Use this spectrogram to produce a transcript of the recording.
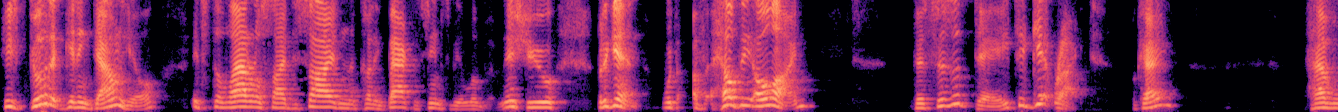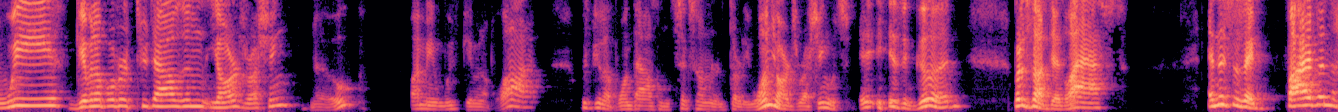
He's good at getting downhill. It's the lateral side to side and the cutting back that seems to be a little bit of an issue. But again, with a healthy O line, this is a day to get right. Okay. Have we given up over 2,000 yards rushing? No. I mean, we've given up a lot. We've given up 1,631 yards rushing, which isn't good, but it's not dead last. And this is a five and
